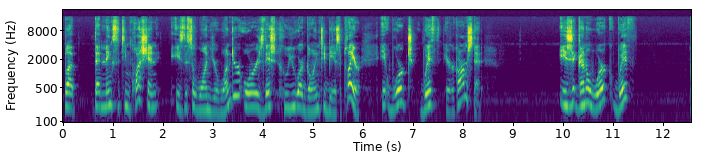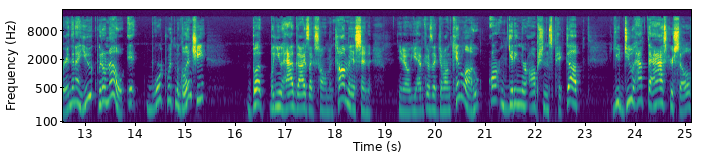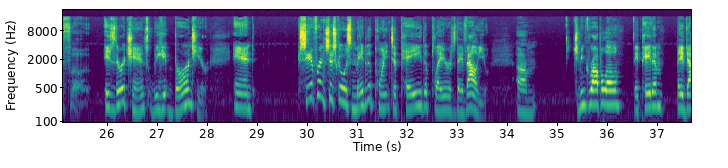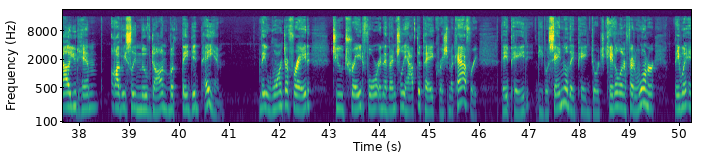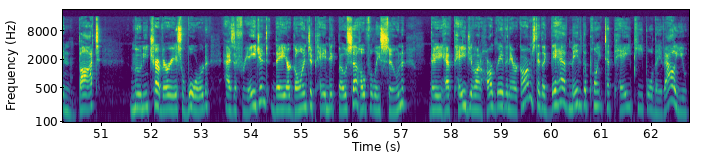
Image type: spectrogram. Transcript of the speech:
but that makes the team question is this a one year wonder or is this who you are going to be as a player? It worked with Arik Armstead. Is it going to work with Brandon Aiyuk? We don't know. It worked with McGlinchey, but when you have guys like Solomon Thomas and you know you have guys like Javon Kinlaw who aren't getting their options picked up, you do have to ask yourself, uh, is there a chance we get burned here? And San Francisco has made it a point to pay the players they value. Um, Jimmy Garoppolo, they paid him, they valued him, obviously moved on, but they did pay him. They weren't afraid to trade for and eventually have to pay Christian McCaffrey. They paid Deebo Samuel, they paid George Kittle and Fred Warner. They went and bought Mooney Charvarius Ward as a free agent. They are going to pay Nick Bosa hopefully soon. They have paid Javon Hargrave and Arik Armstead. Like they have made it a point to pay people they value.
